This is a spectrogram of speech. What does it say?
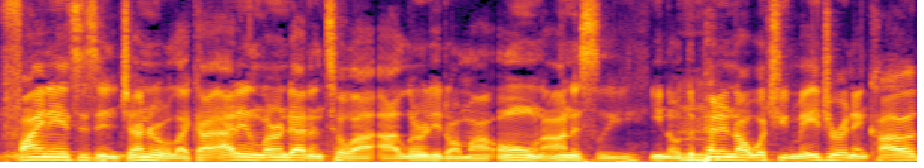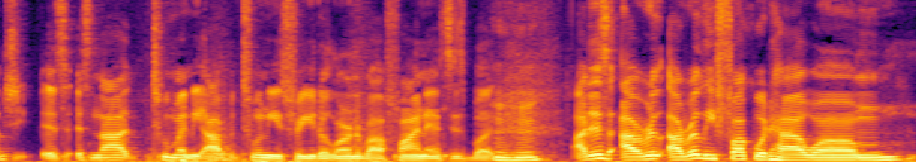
finances in general like i, I didn't learn that until I, I learned it on my own honestly. You know depending on what you major in in college it's, it's not too many opportunities for you to learn about finances but i just I, re- I really fuck with how um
